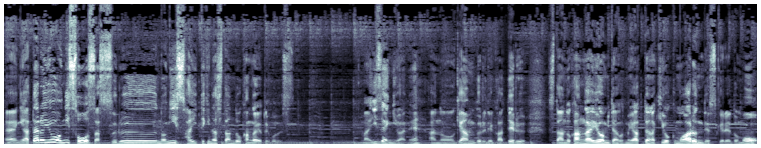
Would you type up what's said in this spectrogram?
え、に当たるように操作するのに最適なスタンドを考えようということです。まあ、以前にはね、あの、ギャンブルで勝てるスタンド考えようみたいなこともやったような記憶もあるんですけれども、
